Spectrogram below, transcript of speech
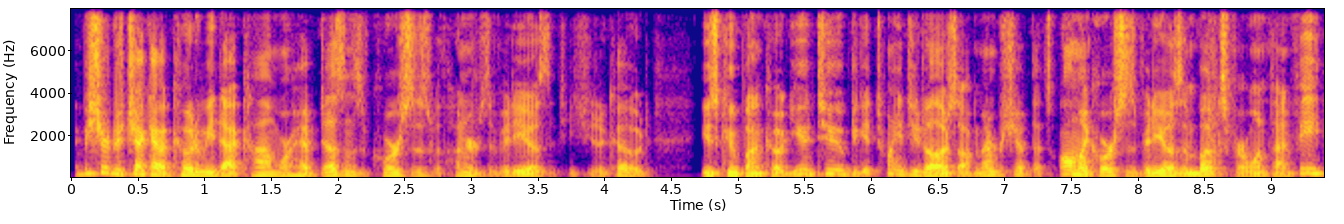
and be sure to check out codemy.com where I have dozens of courses with hundreds of videos that teach you to code. Use coupon code YouTube to get $22 off membership. That's all my courses, videos, and books for a one-time fee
